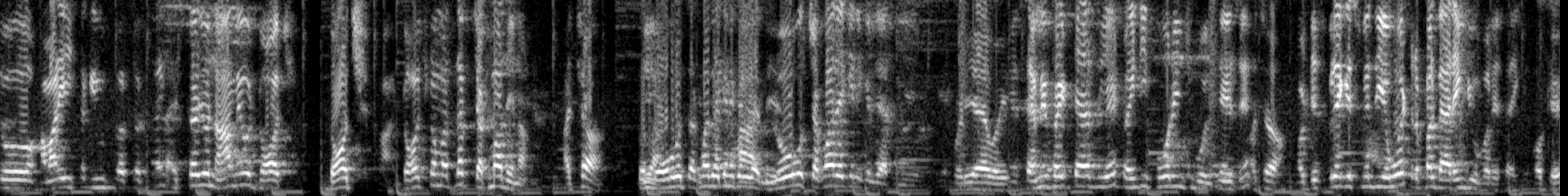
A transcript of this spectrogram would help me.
तो हमारी एज तक यूज़ कर सकते हैं। इसका जो नाम है वो डॉच डॉच डॉच का मतलब चकमा देना। अच्छा तो। लोगों को चकमा देके निकल हाँ, जाती है? लोगों को चकमा देके निकल जाती है। बढ़िया है भाई। सेमी फाइट टायर दिया है 24 इंच बोलते हैं इसे। अच्छा। और डिस्क ब्रेक इसमें दिया हुआ है ट्रिपल बैरिंग के ऊपर है साइकिल। ओके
